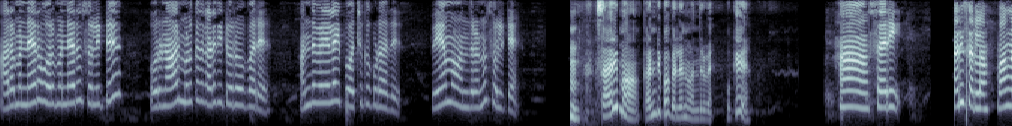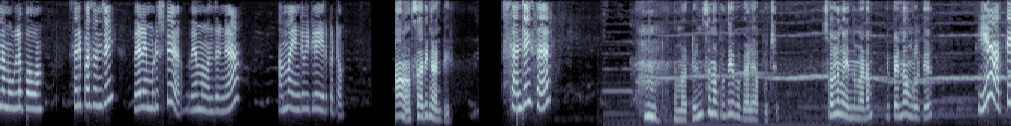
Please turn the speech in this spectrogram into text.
அரை மணி நேரம் ஒரு மணி நேரம் சொல்லிட்டு ஒரு நாள் முழுக்க கடத்திட்டு வருவ பாரு. அந்த வேலை இப்போ வச்சுக்க கூடாது. வேகமா வந்துடணும் சொல்லிட்டேன். ம் சரிம்மா. கண்டிப்பாக வெள்ளன்னு வந்துடுவேன் ஓகே? ஆ சரி. சரி சரலாம் வாங்க நம்ம உள்ள போவோம். சரிப்பா சஞ்சய். வேலையை முடிச்சுட்டு வேமா வந்துருங்க. அம்மா எங்க வீட்லயே இருக்கட்டும். ஆ சரிங்க ஆண்டி. சஞ்சய் சார். ம் நம்ம டென்ஷன் ஆக்குறதே இப்போ வேலையாக போச்சு. சொல்லுங்க இந்த மேடம். இப்போ என்ன உங்களுக்கு? ஏன் அத்தை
